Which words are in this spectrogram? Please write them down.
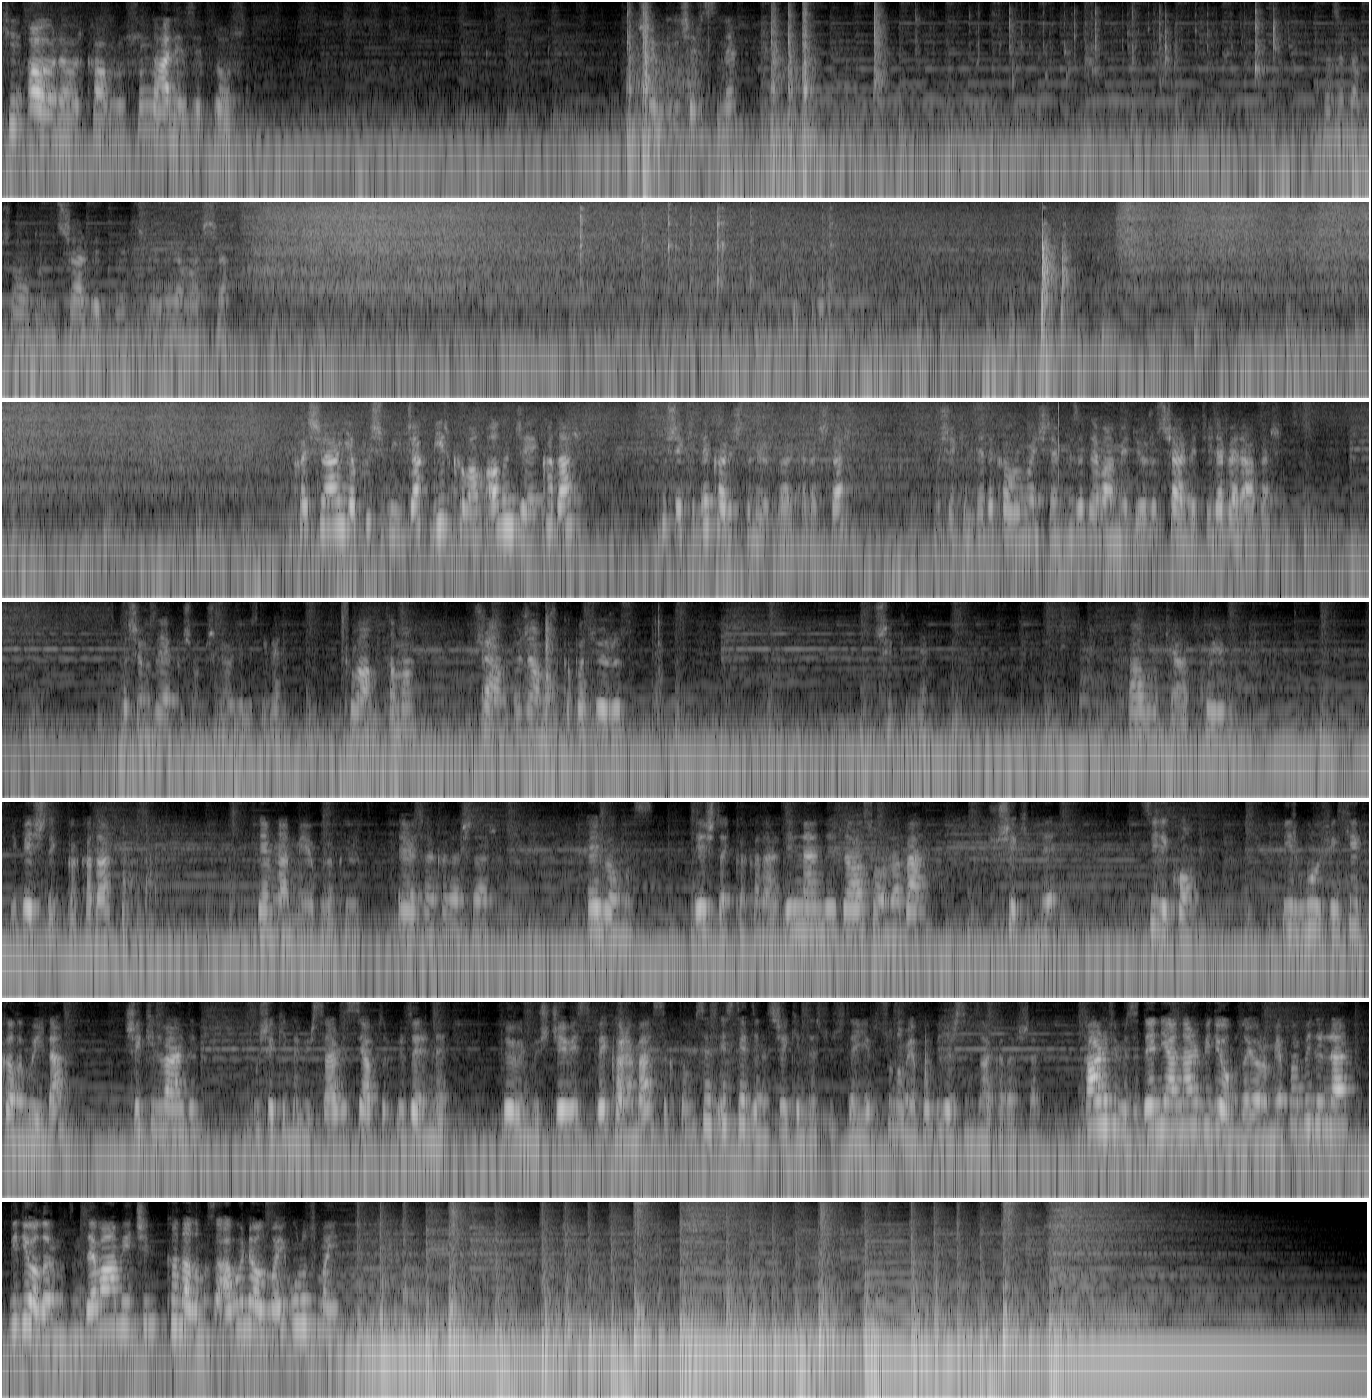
Ki ağır ağır kavrulsun daha lezzetli olsun. Şimdi içerisine hazırlamış olduğumuz şerbeti şöyle yavaşça döküyorum. Kaşığa yapışmayacak bir kıvam alıncaya kadar bu şekilde karıştırıyoruz arkadaşlar. Bu şekilde de kavurma işlemimize devam ediyoruz şerbetiyle beraber. Kaşığımıza yapışmamış gördüğünüz gibi. Kıvam tamam. Şu an ocağımızı kapatıyoruz. Bu şekilde. Havlu kağıt koyup bir 5 dakika kadar demlenmeye bırakıyoruz. Evet arkadaşlar. Helvamız 5 dakika kadar dinlendi. Daha sonra ben şu şekilde silikon bir muffin kek kalıbıyla şekil verdim. Bu şekilde bir servis yaptım. Üzerine dövülmüş ceviz ve karamel sıktım. Siz istediğiniz şekilde süsleyip sunum yapabilirsiniz arkadaşlar. Tarifimizi deneyenler videomuza yorum yapabilirler. Videolarımızın devamı için kanalımıza abone olmayı unutmayın.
